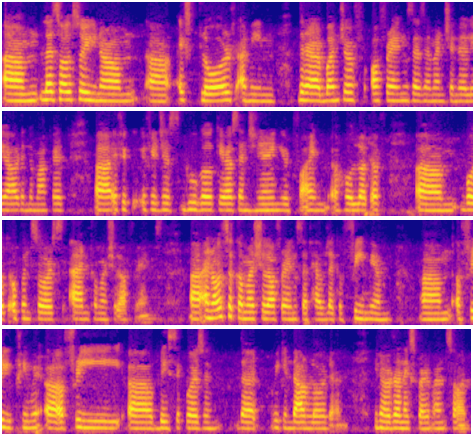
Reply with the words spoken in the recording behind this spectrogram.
Um, let's also, you know, uh, explore. I mean, there are a bunch of offerings, as I mentioned earlier, out in the market. Uh, if you if you just Google chaos engineering, you'd find a whole lot of um, both open source and commercial offerings, uh, and also commercial offerings that have like a freemium um, a free premium, uh, free uh, basic version that we can download and you know run experiments on.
